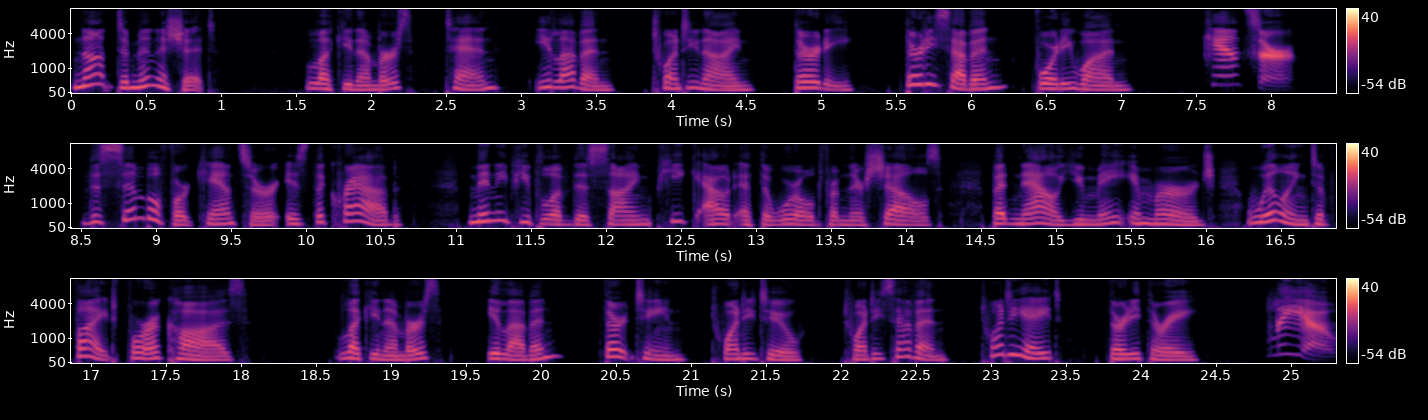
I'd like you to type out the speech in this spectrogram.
not diminish it. Lucky numbers 10, 11, 29, 30, 37, 41. Cancer. The symbol for Cancer is the crab. Many people of this sign peek out at the world from their shells, but now you may emerge willing to fight for a cause. Lucky numbers 11, 13, 22, 27, 28, 33. Leo.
